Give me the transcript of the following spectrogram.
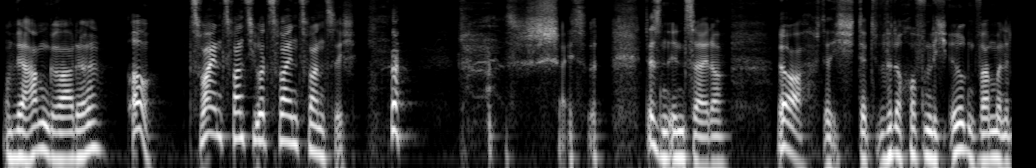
Und wir haben gerade, oh, 22.22 Uhr. 22. Scheiße. Das ist ein Insider. Ja, das, das wird auch hoffentlich irgendwann mal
